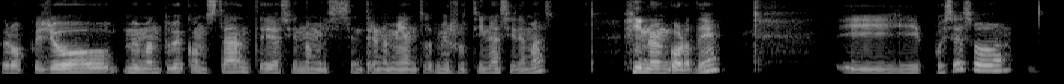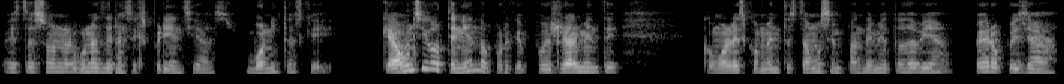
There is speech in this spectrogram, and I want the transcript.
pero pues yo me mantuve constante haciendo mis entrenamientos, mis rutinas y demás, y no engordé. Y pues eso, estas son algunas de las experiencias bonitas que, que aún sigo teniendo, porque pues realmente, como les comento, estamos en pandemia todavía, pero pues ya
